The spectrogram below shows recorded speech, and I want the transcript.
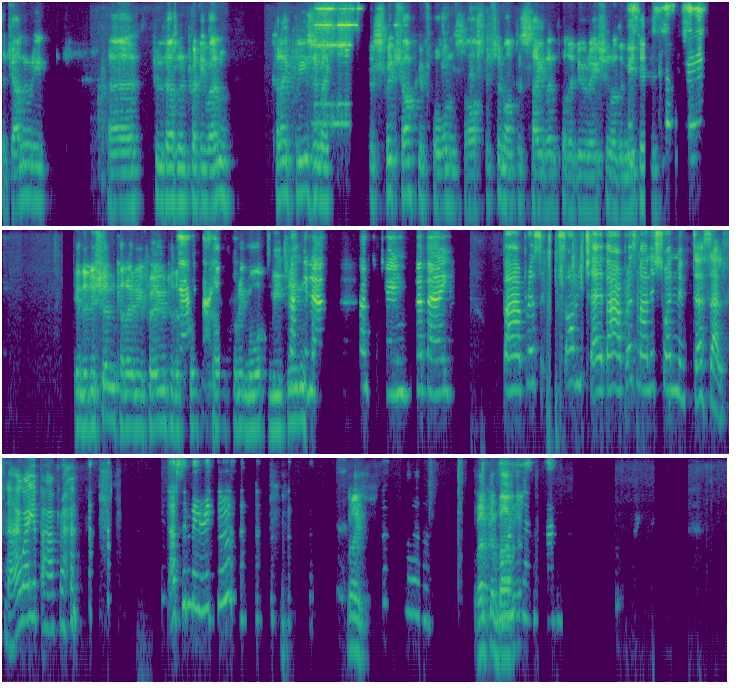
of January uh, 2021. Can I please remind you to switch off your phones or switch them on to silent for the duration of the meeting? In addition, can I refer you to the protocol for remote Thank meeting? you. Thank you, Jane. Bye-bye. Barbara's, sorry Chair, Barbara's managed to unmute herself now. Are you, Barbara? That's a miracle. Right, welcome Barbara.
